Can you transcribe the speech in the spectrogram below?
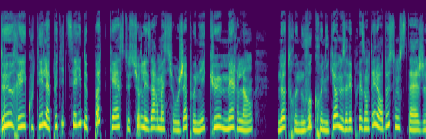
de réécouter la petite série de podcasts sur les arts japonais que Merlin, notre nouveau chroniqueur, nous avait présenté lors de son stage.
